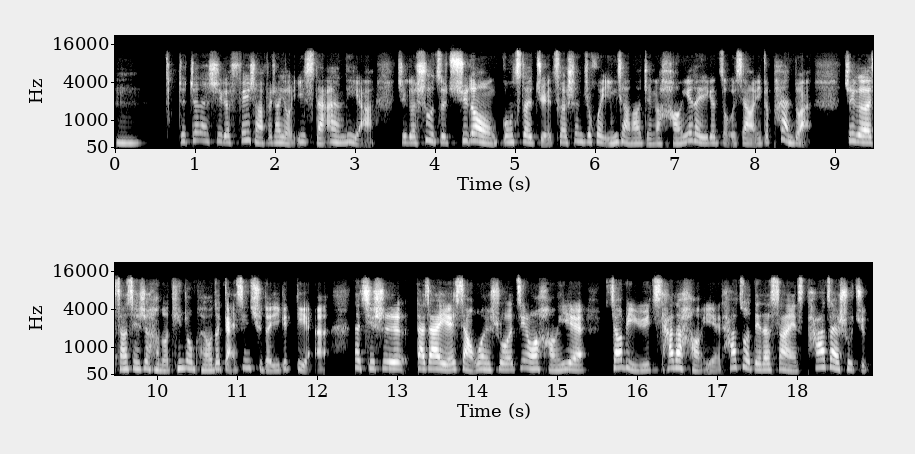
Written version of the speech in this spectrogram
嗯，这真的是一个非常非常有意思的案例啊！这个数字驱动公司的决策，甚至会影响到整个行业的一个走向、一个判断。这个相信是很多听众朋友的感兴趣的一个点。那其实大家也想问说，金融行业。相比于其他的行业，它做 data science，它在数据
